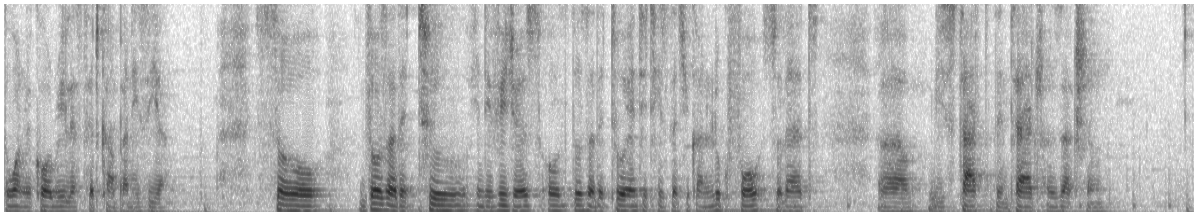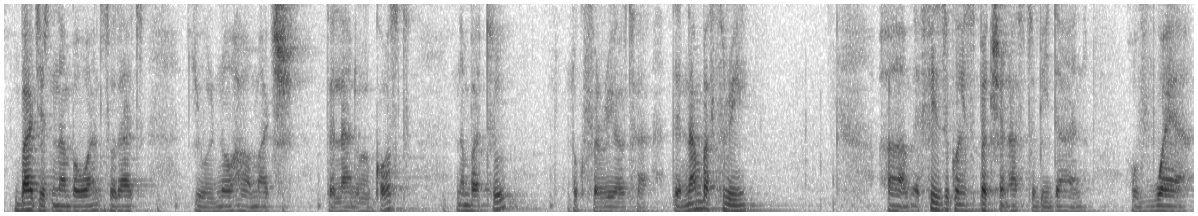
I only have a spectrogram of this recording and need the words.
the one we call real estate companies here. So those are the two individuals or those are the two entities that you can look for so that uh, you start the entire transaction. budget number one so that you will know how much the land will cost. Number two, look for a realtor. The number three, um, a physical inspection has to be done of where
